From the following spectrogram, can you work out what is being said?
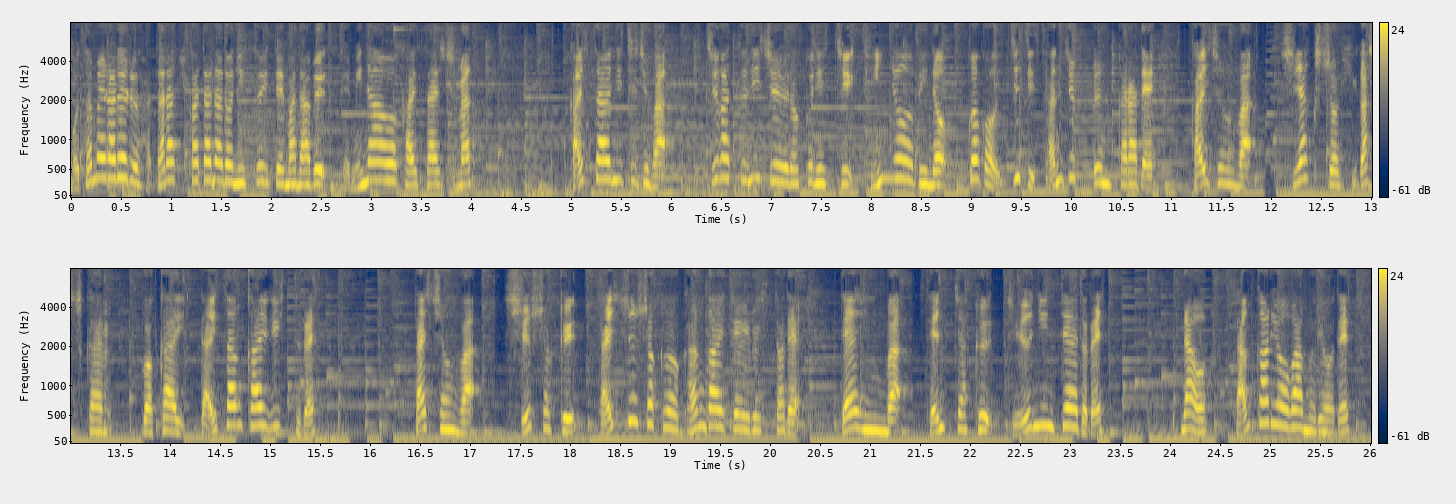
求められる働き方などについて学ぶセミナーを開催します。開催日時は1月26日金曜日の午後1時30分からで会場は市役所東館5階第3会議室です。対象は就職再就職を考えている人で定員は先着10人程度です。なお参加料は無料です。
